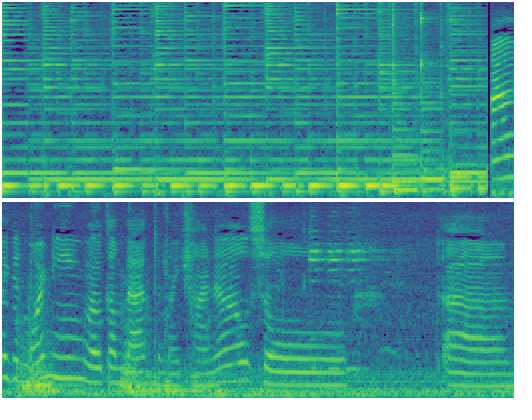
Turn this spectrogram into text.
Hi, good morning. Welcome back to my channel. So, um,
